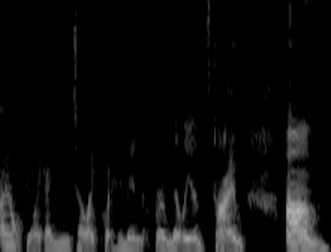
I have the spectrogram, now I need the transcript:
I don't feel like I need to like put him in for a millionth time. Um,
